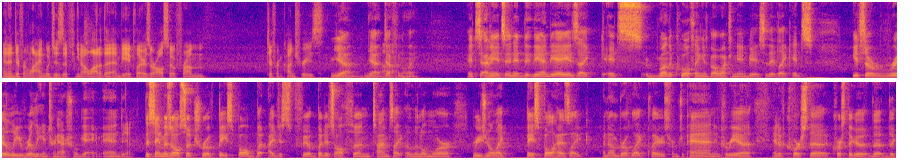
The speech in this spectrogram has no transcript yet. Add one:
and in different languages. If you know, a lot of the NBA players are also from different countries. Yeah. Yeah. Um, definitely. It's I mean it's and it, the, the NBA is like it's one of the cool things about watching the NBA is that like it's it's a really really international game and Yeah. the same is also true of baseball but I just feel but it's oftentimes like a little more regional like baseball has like a number of like players from Japan and Korea and of course the of course the the the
